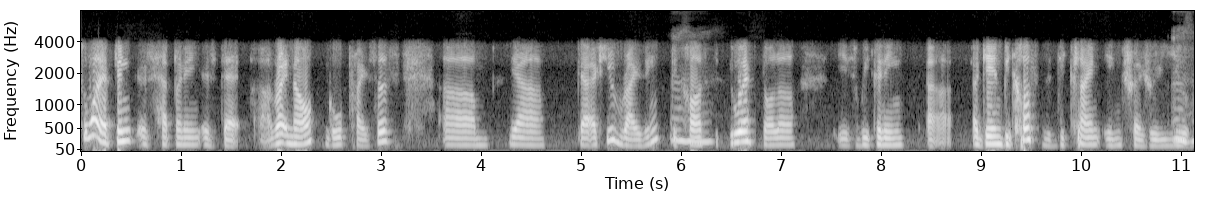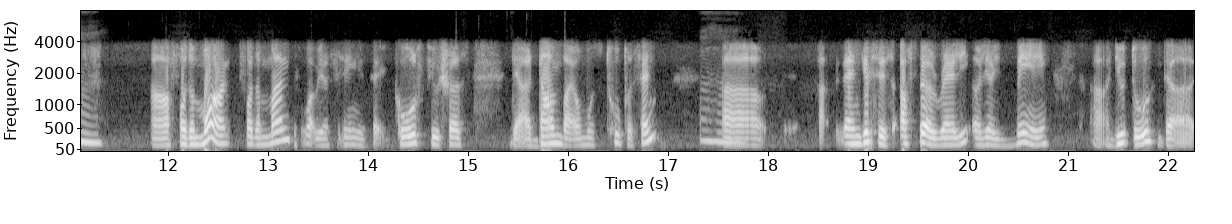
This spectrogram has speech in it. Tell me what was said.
So what I think is happening is that uh, right now gold prices um, they are they're actually rising because mm-hmm. the US dollar is weakening uh, again because of the decline in treasury yields. Mm-hmm. Uh, for the month, for the month, what we are seeing is that gold futures they are down by almost two percent. Mm-hmm. Uh, uh, and this is after a rally earlier in May uh, due to the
